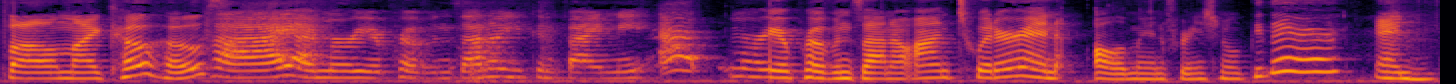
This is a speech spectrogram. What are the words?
follow my co-host. Hi, I'm Maria Provenzano. You can find me at Maria Provenzano on Twitter, and all of my information will be there. And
